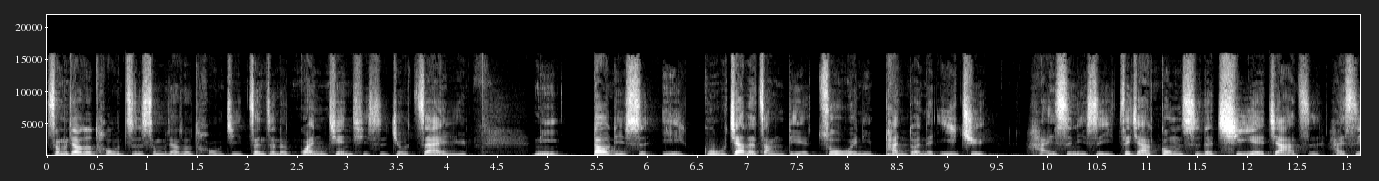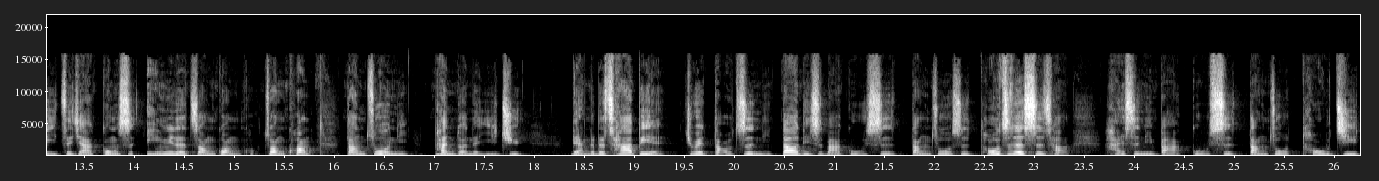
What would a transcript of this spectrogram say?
什么叫做投资？什么叫做投机？真正的关键其实就在于你到底是以股价的涨跌作为你判断的依据。还是你是以这家公司的企业价值，还是以这家公司营运的状况状况当做你判断的依据？两个的差别就会导致你到底是把股市当做是投资的市场，还是你把股市当做投机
